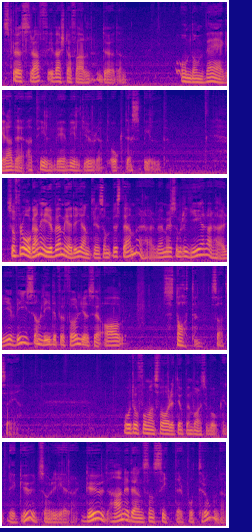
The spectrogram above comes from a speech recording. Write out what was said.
spöstraff, i värsta fall döden. Om de vägrade att tillbe vilddjuret och dess bild. Så frågan är ju, vem är det egentligen som bestämmer här? Vem är det som regerar här? Det är vi som lider förföljelse av staten, så att säga. Och då får man svaret i Uppenbarelseboken. Det är Gud som regerar. Gud, han är den som sitter på tronen.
